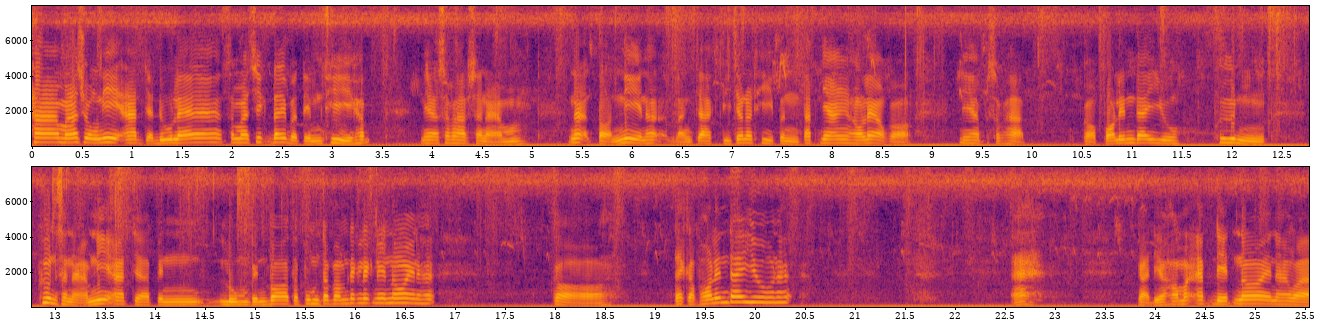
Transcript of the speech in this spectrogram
ถ้ามาช่วงนี้อาจจะดูแลสมาชิกได้แบบเต็มที่ครับ เนี่ยสภาพสนามณตอนนี้นะหลังจากที่เจ้าหน้าที่เป็นตัดยางเขาแล้วก็เนี่ยครับสภาพก็พอเล่นได้อยู่พื้นพื้นสนามนี่อาจจะเป็นลุมเป็นบ่อตะปุ่มตะปำเล็ก ๆน้อยๆนะฮะก็แต่ก็พอเล่นได้อยู่นะอะ ก็เดี๋ยวเขามาอัปเดตหน้อยนะว่า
